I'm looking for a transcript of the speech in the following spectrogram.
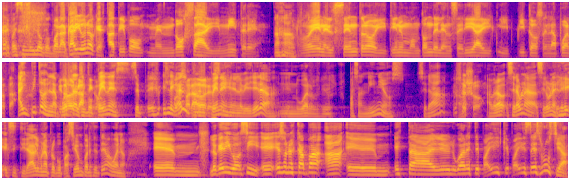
Me parece muy loco. Bueno, acá hay uno que está tipo Mendoza y Mitre. Ajá. Re en el centro y tiene un montón de lencería y, y pitos en la puerta. ¿Hay pitos en la Pitos puerta, tipo penes? ¿Se- ¿Es, legal poner penes sí. en la vidriera? ¿En un lugar que pasan niños? ¿Será? ¿Qué sé yo? ¿Habrá- ¿será, una, ¿Será una ley? ¿Existirá alguna preocupación por este tema? Bueno, em, lo que digo, sí, eh, eso no escapa a em, esta el lugar, este país. ¿Qué país es? Rusia.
